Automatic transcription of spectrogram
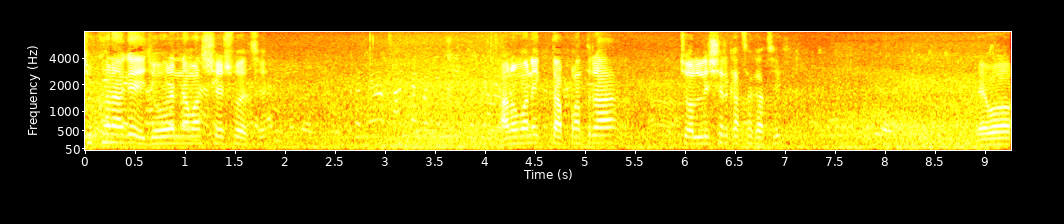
কিছুক্ষণ আগে জোহরের নামাজ শেষ হয়েছে। আনুমানিক তাপমাত্রা চল্লিশের কাছাকাছি। এবং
